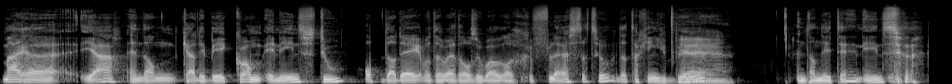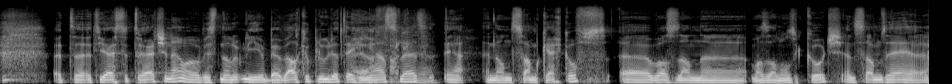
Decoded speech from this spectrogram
maar eh, ja, en dan KDB kwam ineens toe op dat eigenlijk, want er werd al zo wel, gefluisterd zo, dat dat ging gebeuren. ja, ja. En dan deed hij ineens het, eh, het juiste truitje aan, maar we wisten dan ook niet bij welke ploeg dat hij Ah ging ja, fuck, aansluiten. ja. En dan Sam Kerkhoffs was, dan, was dan onze coach. En Sam zei,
